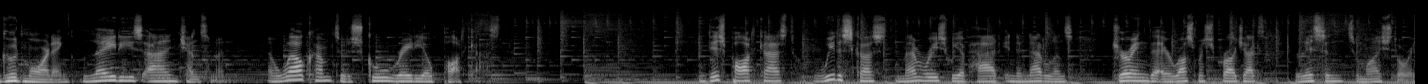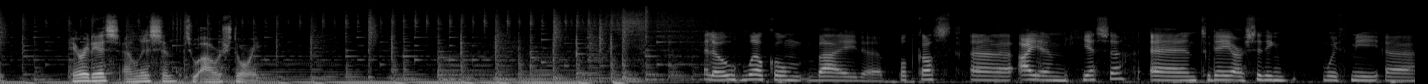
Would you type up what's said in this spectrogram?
Good morning, ladies and gentlemen, and welcome to the School Radio Podcast. In this podcast, we discuss the memories we have had in the Netherlands during the Erasmus project Listen to My Story. Here it is, and listen to our story. Hello, welcome by the podcast. Uh, I am Jesse, and today are sitting with me. Uh,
